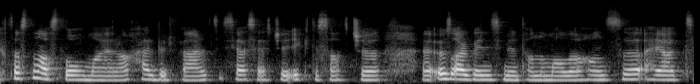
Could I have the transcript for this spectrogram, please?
ixtisasdan asılı olmayaraq hər bir fərd, siyasətçi, iqtisadçı öz orqanizmini tanımalı, hansı həyat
